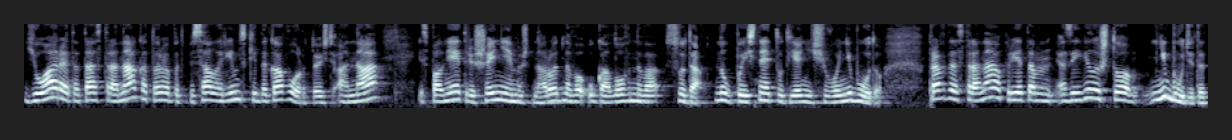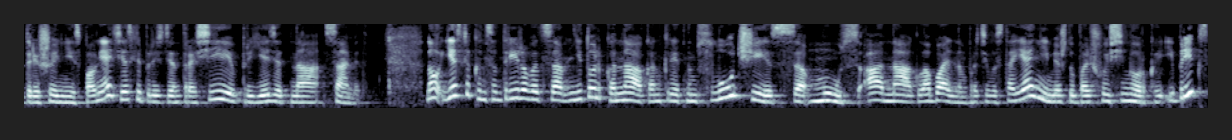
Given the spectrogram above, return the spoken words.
ЮАР – это та страна, которая подписала Римский договор, то есть она исполняет решение Международного уголовного суда. Ну, пояснять тут я ничего не буду. Правда, страна при этом заявила, что не будет это решение исполнять, если президент России приедет на саммит. Но если концентрироваться не только на конкретном случае с МУС, а на глобальном противостоянии между Большой Семеркой и БРИКС,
